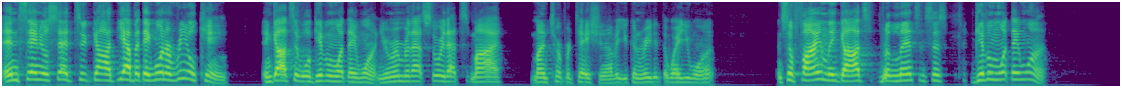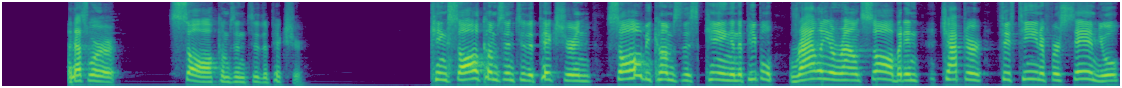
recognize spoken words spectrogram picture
And Samuel said to God, Yeah, but they want a real king. And God said, Well, give them what they want. You remember that story? That's my, my interpretation of it. You can read it the way you want. And so finally, God relents and says, Give them what they want. And that's where Saul comes into the picture. King Saul comes into the picture, and Saul becomes this king, and the people rally around Saul. But in chapter 15 of 1 Samuel,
